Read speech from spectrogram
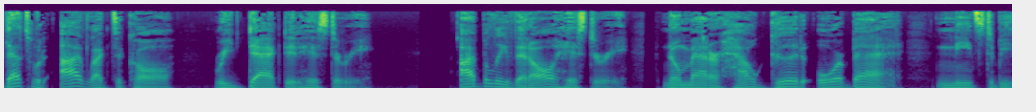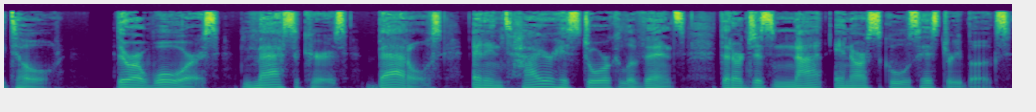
That's what I'd like to call redacted history. I believe that all history, no matter how good or bad, needs to be told. There are wars, massacres, battles, and entire historical events that are just not in our school's history books.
